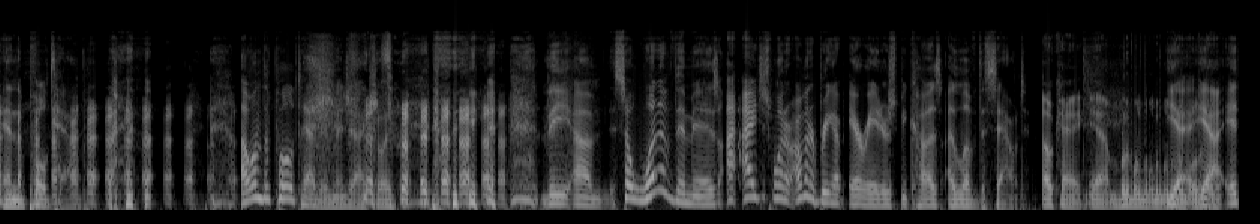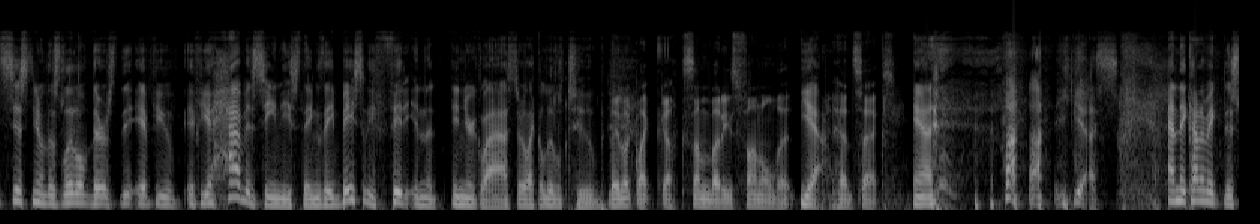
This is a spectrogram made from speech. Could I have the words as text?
and the pull tab. I love the pull tab image actually. the um, so one of them is I, I just want to I want to bring up aerators because I love the sound. Okay. Yeah. Yeah, yeah. It's just you know those little there's the if you if you haven't seen these things they basically fit in the in your glass. They're like a little tube. They look like uh, somebody's funnel that Yeah. had sex. and yes, and they kind of make this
